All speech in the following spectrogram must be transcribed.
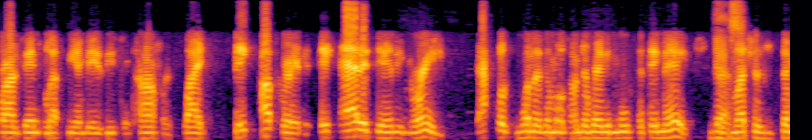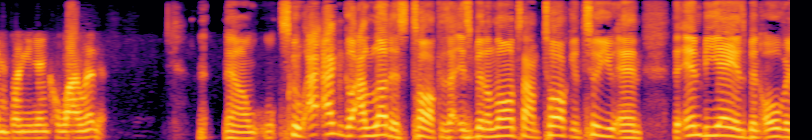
LeBron James left the NBA's Eastern Conference. Like they upgraded, they added Danny Green. That was one of the most underrated moves that they made. Yes. As much as them bringing in Kawhi Leonard. Now, Scoop, I, I can go. I love this talk because it's been a long time talking to you, and the NBA has been over,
